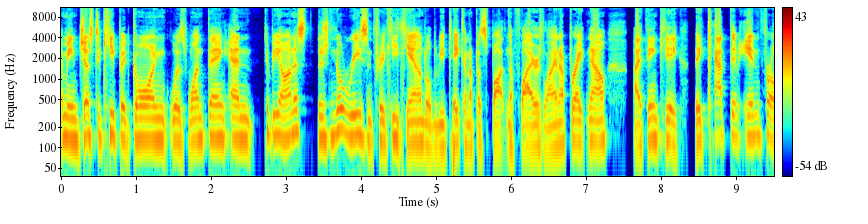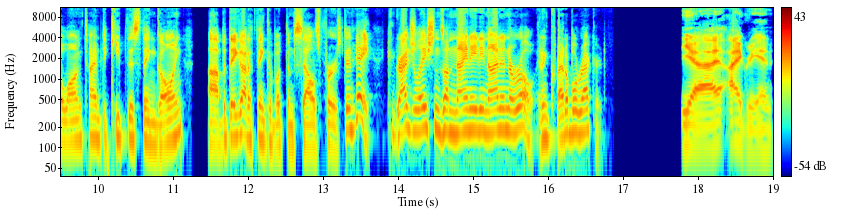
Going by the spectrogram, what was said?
I mean, just to keep it going was one thing. And to be honest, there's no reason for Keith Yandle to be taking up a spot in the Flyers lineup right now. I think he, they kept him in for a long time to keep this thing going. Uh, but they got to think about themselves first. And hey, congratulations on 989 in a row, an incredible record. Yeah, I, I agree. And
